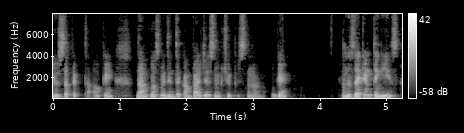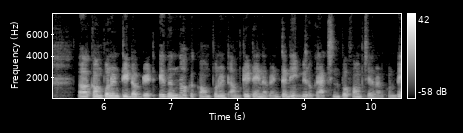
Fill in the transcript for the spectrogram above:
యూస్ ఎఫెక్ట్ ఓకే దానికోసమే దీంతో కంపేర్ చేసి మీకు చూపిస్తున్నాను. Okay and the second thing is component did update ఏదన్నా ఒక కాంపోనెంట్ అప్డేట్ అయిన వెంటనే మీరు ఒక యాక్షన్ పర్ఫామ్ చేయాలనుకుంటే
